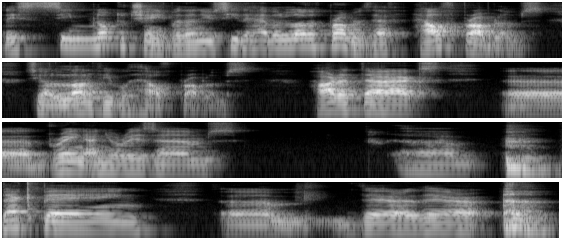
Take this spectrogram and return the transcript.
they seem not to change, but then you see they have a lot of problems. They have health problems. See a lot of people with health problems. Heart attacks, uh, brain aneurysms, um, back pain, um, their their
